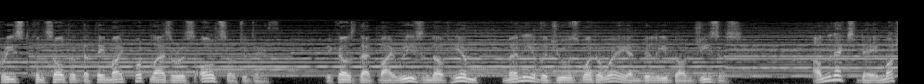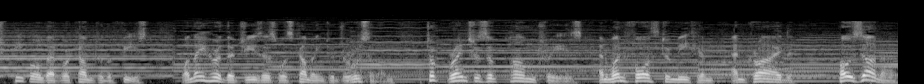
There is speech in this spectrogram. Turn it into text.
priest consulted that they might put Lazarus also to death, because that by reason of him many of the Jews went away and believed on Jesus. On the next day much people that were come to the feast, when they heard that Jesus was coming to Jerusalem, took branches of palm trees, and went forth to meet him, and cried, Hosanna!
